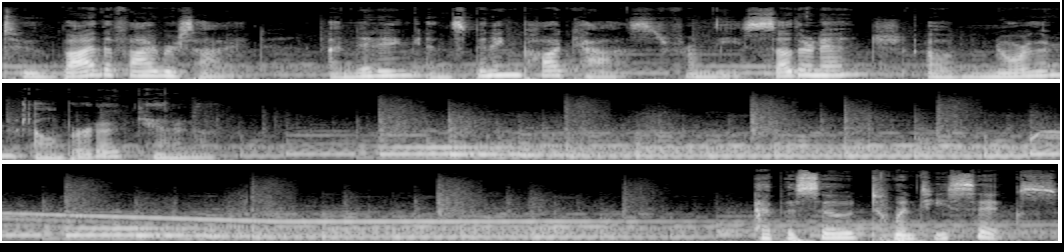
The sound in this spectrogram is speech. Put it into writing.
to By the Fiberside, a knitting and spinning podcast from the southern edge of northern Alberta, Canada. Episode 26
